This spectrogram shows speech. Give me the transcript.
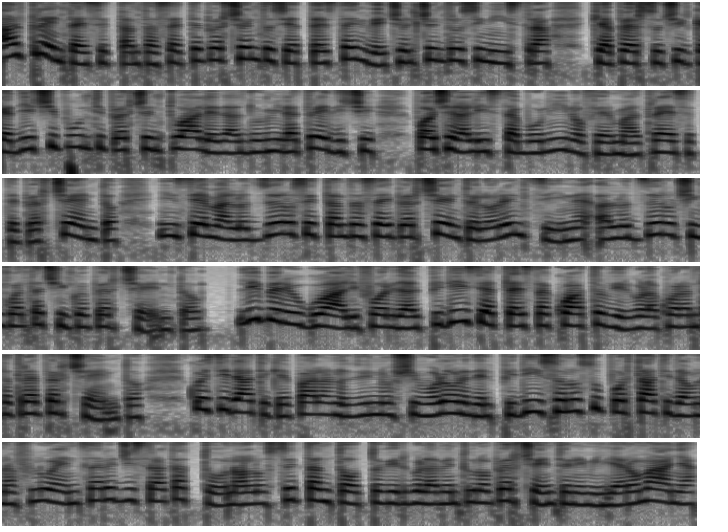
Al 30,77% si attesta invece il centro-sinistra, che ha perso circa 10 punti percentuali dal 2013, poi c'è la lista Bonino ferma al 3,7%, insieme allo 0,76% e Lorenzin allo 0,55%. Liberi uguali fuori dal PD si attesta 4,43%. Questi dati che parlano di uno scivolone del PD sono supportati da un'affluenza registrata attorno allo 78,21% in Emilia-Romagna,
